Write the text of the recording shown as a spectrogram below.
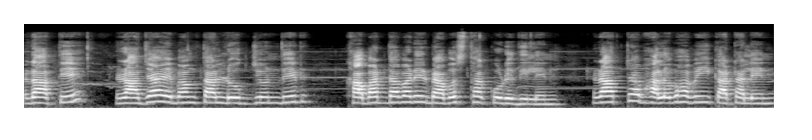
রাতে রাজা এবং তার লোকজনদের খাবার দাবারের ব্যবস্থা করে দিলেন। রাতটা ভালোভাবেই কাটালেন।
